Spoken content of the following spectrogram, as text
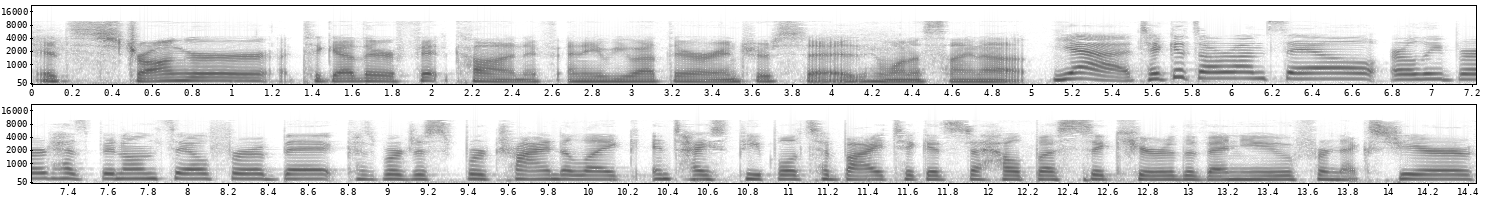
It's Stronger Together FitCon if any of you out there are interested and want to sign up. Yeah, tickets are on sale. Early bird has been on sale for a bit because we're just we're trying to like entice people to buy tickets to help us secure the venue for next year.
